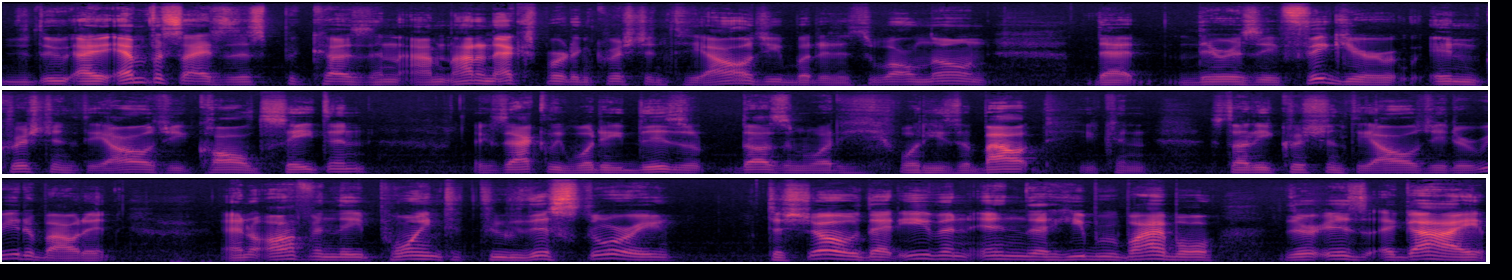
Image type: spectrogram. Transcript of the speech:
it, I emphasize this because, and I'm not an expert in Christian theology, but it is well known that there is a figure in Christian theology called Satan. Exactly what he does, does and what he what he's about. You can study Christian theology to read about it, and often they point to this story to show that even in the Hebrew Bible there is a guy,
